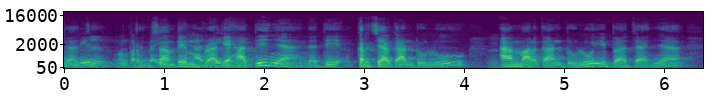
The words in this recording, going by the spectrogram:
sambil saja. memperbaiki sampai memperbaiki hati. hatinya. Jadi kerjakan dulu, hmm. amalkan dulu ibadahnya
